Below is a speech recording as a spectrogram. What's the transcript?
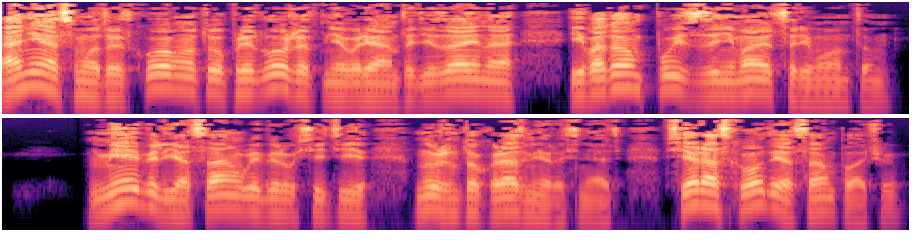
Они осмотрят комнату, предложат мне варианты дизайна, и потом пусть занимаются ремонтом. Мебель я сам выберу в сети, нужно только размеры снять. Все расходы я сам плачу.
